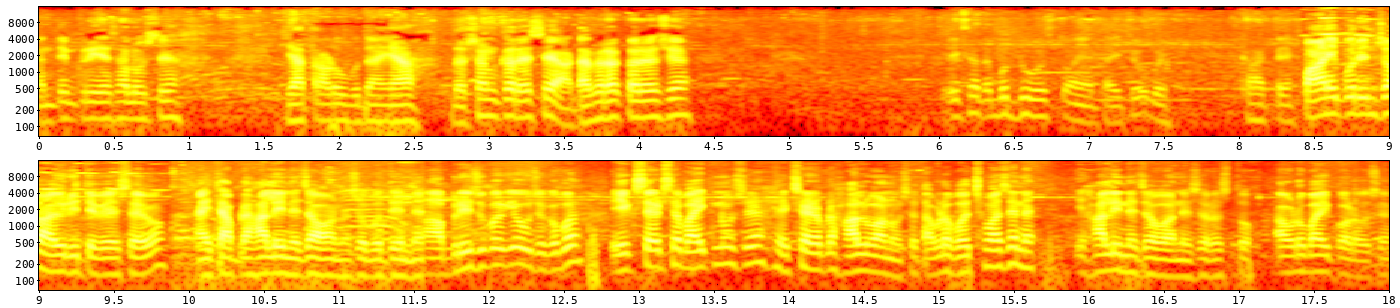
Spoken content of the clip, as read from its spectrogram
અંતિમ ક્રિયા ચાલુ છે. યાત્રાળુ બધા અહીંયા દર્શન કરે છે આટાફેરા કરે છે. એક સાથે બધું વસ્તુ અહીંયા થાય છે ભાઈ. ઘાટે પાણીપુરી જો આવી રીતે વેચાયો અહીંથી આપણે હાલીને જવાનું છે બધીને. આ બ્રિજ ઉપર કેવું છે ખબર? એક સાઈડ છે બાઇકનું છે એક સાઈડ આપણે હાલવાનું છે. તો આપણે વચમાં છે ને એ હાલીને જવાની છે રસ્તો. આપણો બાઇક વાળો છે.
